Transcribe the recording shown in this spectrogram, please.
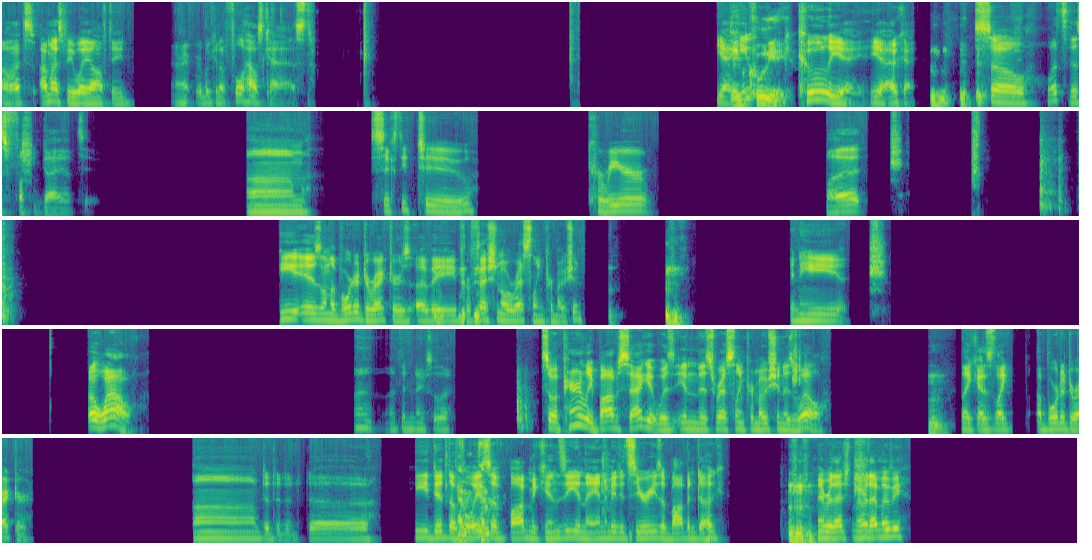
Oh, that's I must be way off, dude. All right, we're looking at Full House cast. Yeah, Dave he, Coulier. Coulier. Yeah, okay. Mhm. So what's this fucking guy up to? Um, sixty-two. Career. What? He is on the board of directors of a professional wrestling promotion. Mhm. And he Oh wow. Uh, that didn't actually. So apparently Bob Saget was in this wrestling promotion as well. Hmm. Like as like a board of director. Um da, da, da, he did the voice of Bob McKenzie in the animated series of Bob and Doug. Remember that remember that movie?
